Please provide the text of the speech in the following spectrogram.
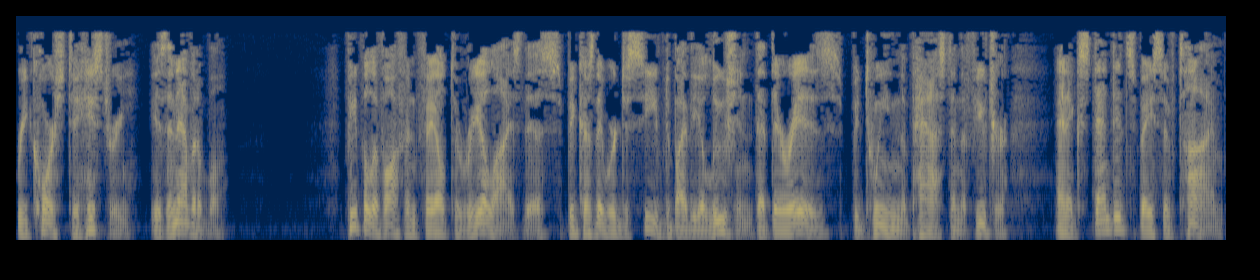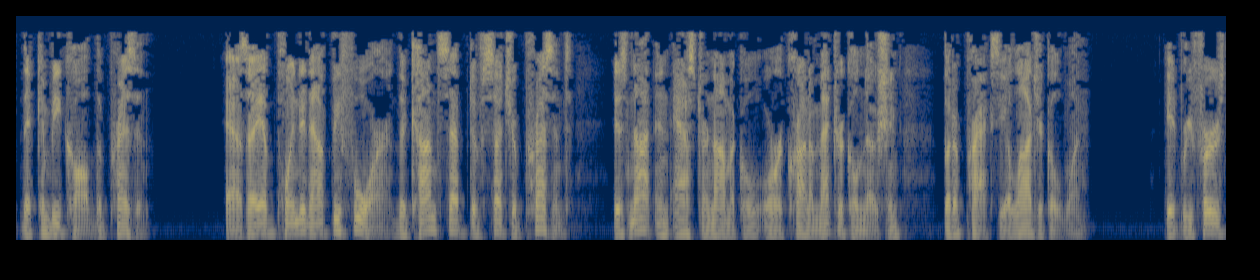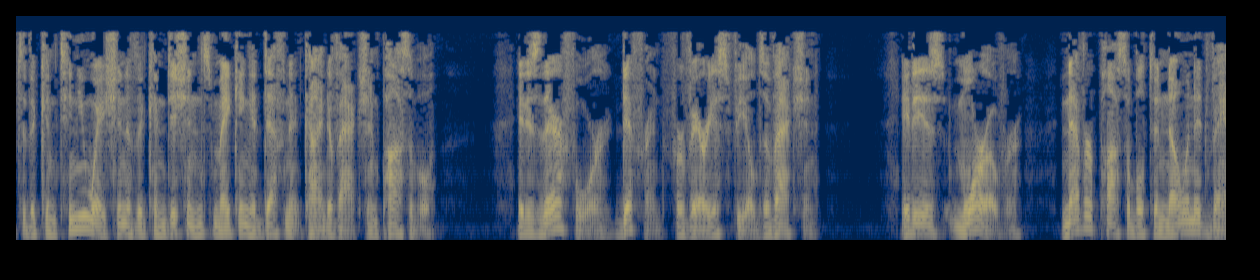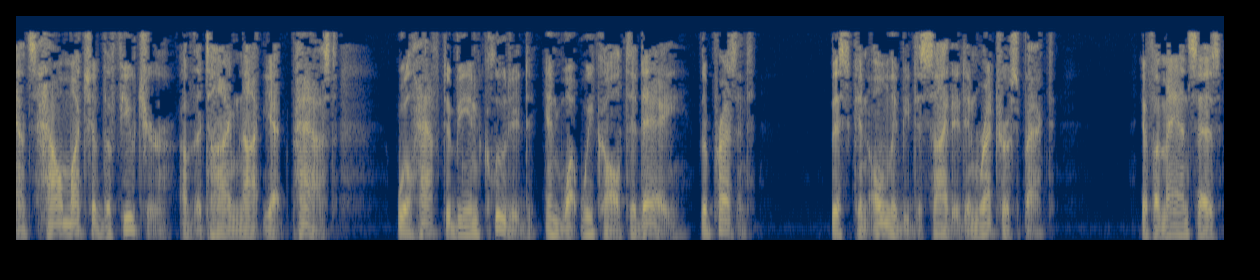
recourse to history is inevitable. People have often failed to realize this because they were deceived by the illusion that there is, between the past and the future, an extended space of time that can be called the present. As I have pointed out before, the concept of such a present is not an astronomical or a chronometrical notion, but a praxeological one. It refers to the continuation of the conditions making a definite kind of action possible. It is therefore different for various fields of action. It is, moreover, never possible to know in advance how much of the future, of the time not yet past, will have to be included in what we call today the present. This can only be decided in retrospect. If a man says,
